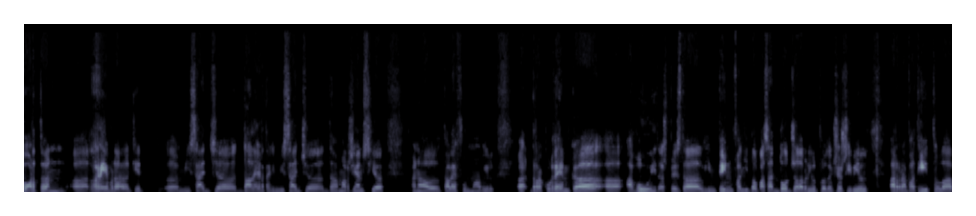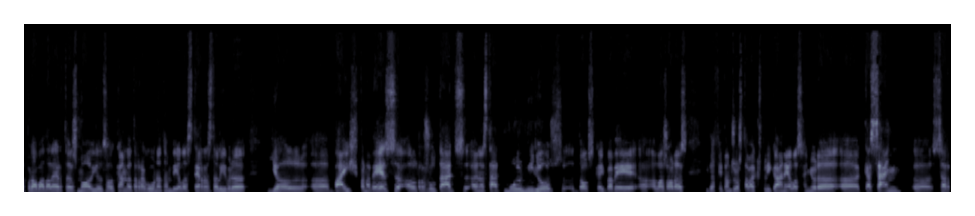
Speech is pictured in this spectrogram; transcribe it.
porten a rebre aquest eh, missatge d'alerta, aquest missatge d'emergència en el telèfon mòbil. Eh, recordem que eh, avui, després de l'intent fallit del passat 12 d'abril, Protecció Civil ha repetit la prova d'alertes mòbils al Camp de Tarragona, també a les Terres de l'Ebre i al eh, Baix Penedès. Els resultats han estat molt millors dels que hi va haver eh, aleshores i, de fet, ens ho estava explicant. Eh? La senyora eh, Cassany eh, s'ha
